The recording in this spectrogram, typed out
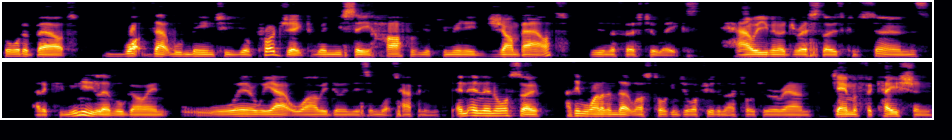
thought about what that will mean to your project when you see half of your community jump out within the first two weeks? How are you going to address those concerns at a community level going, where are we at? Why are we doing this? And what's happening? And, and then also, I think one of them that I was talking to, a few of them I talked to around gamification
